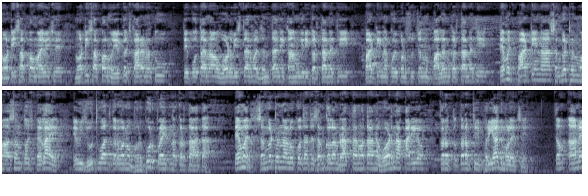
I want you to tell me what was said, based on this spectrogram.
નોટિસ આપવામાં આવી છે. નોટિસ આપવાનું એક જ કારણ હતું તે પોતાના વોર્ડ વિસ્તારમાં જનતાની કામગીરી કરતા નથી, પાર્ટીના કોઈ પણ સૂચનનું પાલન કરતા નથી, તેમજ પાર્ટીના સંગઠનમાં અસંતોષ ફેલાય એવી જૂથવાદ કરવાનો ભરપૂર પ્રયત્ન કરતા હતા. તેમજ સંગઠનના લોકો સાથે સંકલન રાખતા નહોતા અને વોર્ડના કાર્ય તરફથી ફરિયાદ મળે છે. અને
